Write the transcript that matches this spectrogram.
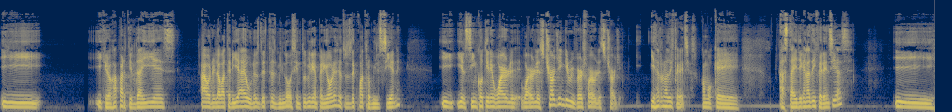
Y y creo que a partir de ahí es... Ah, bueno, y la batería de uno es de 3.900 mAh y otro es de 4.100. Y, y el 5 tiene wireless, wireless charging y reverse wireless charging. Y esas son las diferencias. Como que hasta ahí llegan las diferencias. Y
